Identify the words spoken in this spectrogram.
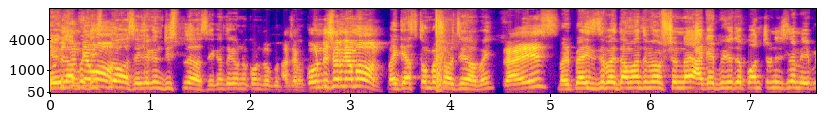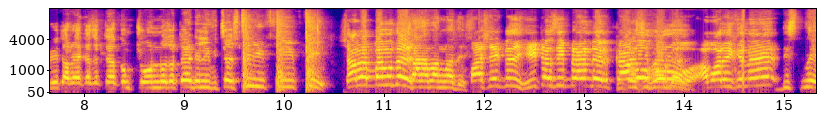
এই কেমন? ডিসপ্লে আছে যেখানে ডিসপ্লে আছে এখান থেকে আপনি কন্ট্রোল করতে আচ্ছা কন্ডিশন কেমন? ভাই গ্যাস কম্প্রেসর অরিজিনাল ভাই। প্রাইস ভাই প্রাইস দিতে ভাই দামাদামি অপশন নাই। আগের ভিডিওতে পঞ্চান্ন দিয়েছিলাম এই ভিডিওতে আরও এক হাজার টাকা কম চুয়ান্ন হাজার টাকা delivery charge free free free সারা বাংলাদেশ? সারা বাংলাদেশ। পাশে একটা হিটাসি ব্র্যান্ডের কালো বড় আবার এখানে ডিসপ্লে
